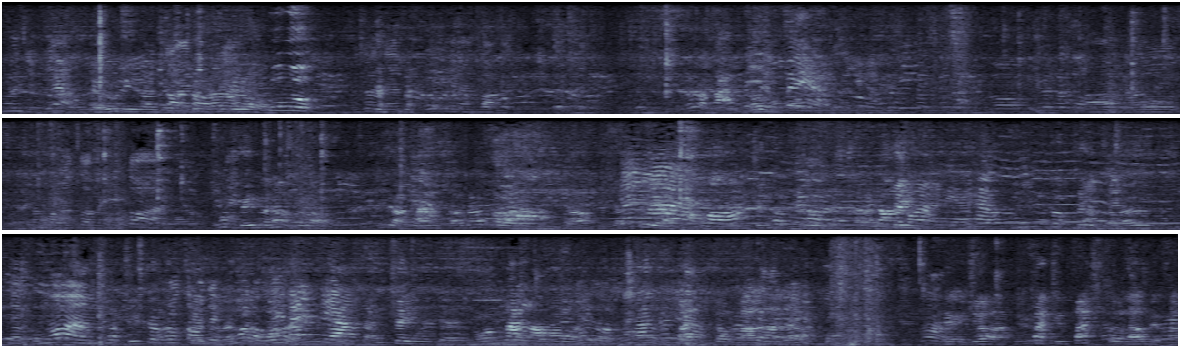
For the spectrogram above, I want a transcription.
mình chỉ ra để lúc đi là chỉ có cái rồi Bố bố. nó biến nó không rồi Bây thì cháu đã vào cháu thì cháu kia là chứng hợp thứ là tình. Các nó Các chú các thầy của nó có thể cảnh thì nó là bắt đầu lớn rồi. Được này? Bắt đầu lớn. Tôi chỉ thấy được chưa? Bắt chữ bắt câu lão để phá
